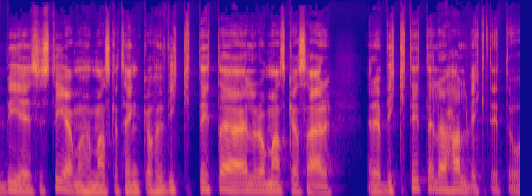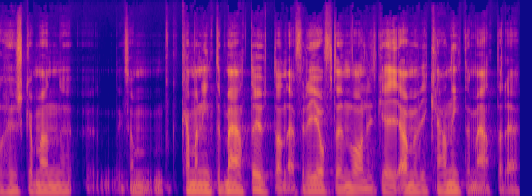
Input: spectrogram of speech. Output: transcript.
BA-system och hur man ska tänka och hur viktigt det är? Eller om man ska så här, är det viktigt eller halvviktigt? Och hur ska man, liksom, kan man inte mäta utan det? För det är ofta en vanlig grej. Ja, men vi kan inte mäta det.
